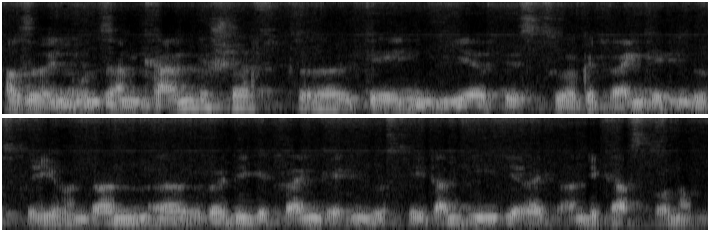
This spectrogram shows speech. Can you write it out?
Also in unserem Kerngeschäft äh, gehen wir bis zur Getränkeindustrie und dann äh, über die Getränkeindustrie dann indirekt an die Gastronomie.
